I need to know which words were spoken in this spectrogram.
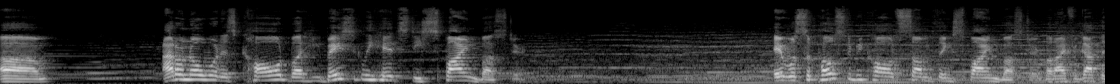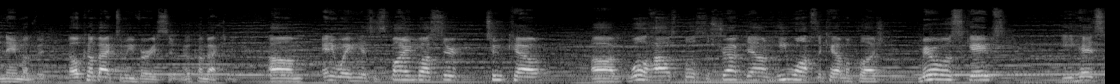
um I don't know what it's called, but he basically hits the spine buster. It was supposed to be called something spine buster, but I forgot the name of it. It'll come back to me very soon. It'll come back to me. Um, anyway, he hits a spine buster, two count. Uh, Will Hobbs pulls the strap down. He wants the camel clutch. Miro escapes. He hits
